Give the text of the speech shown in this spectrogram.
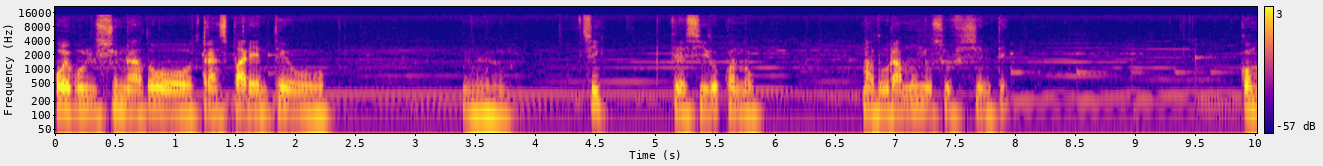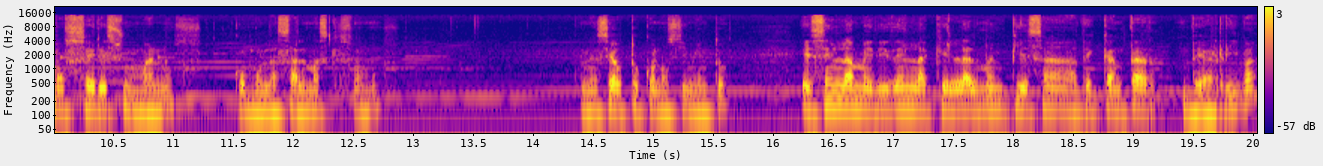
o evolucionado, o transparente, o mm, Sí, crecido cuando maduramos lo suficiente como seres humanos, como las almas que somos, con ese autoconocimiento, es en la medida en la que el alma empieza a decantar de arriba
